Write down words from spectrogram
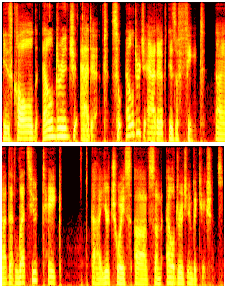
is called Eldritch Adept. So, Eldritch Adept is a feat uh, that lets you take uh, your choice of some Eldritch invocations.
